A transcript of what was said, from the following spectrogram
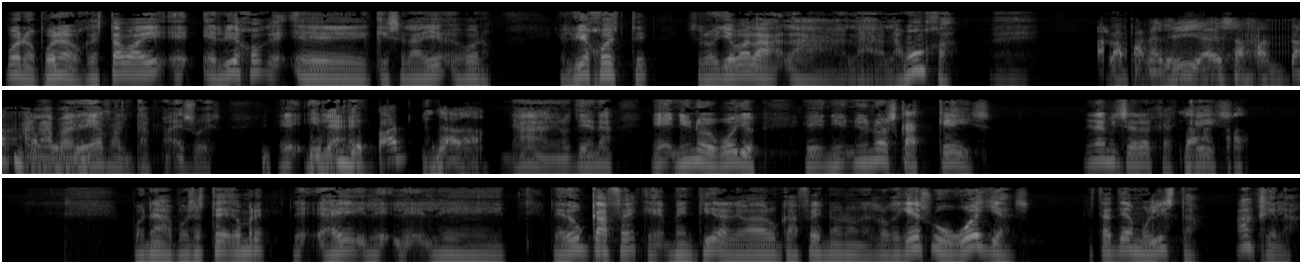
Bueno, pues no, que estaba ahí, eh, el viejo que, eh, que se la lleva, bueno, el viejo este se lo lleva la, la, la, la monja. eh, A la panadería esa fantasma. a la panadería fantasma, eso es. Eh, y la, vende pan ni nada. Nada, no tiene nada. Ni, ni unos bollos, ni, ni unos cupcakes. Ni una miseria de cupcakes. Nada. Pues nada, pues este hombre le, ahí le, le, da un café, que mentira, le va a dar un café. No, no, lo que quiere es sus huellas. Esta tía es muy lista. Ángela.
